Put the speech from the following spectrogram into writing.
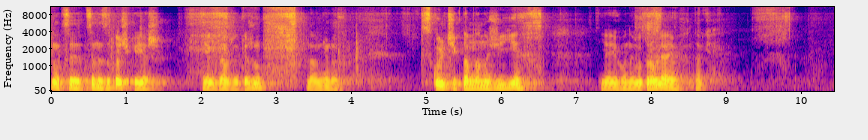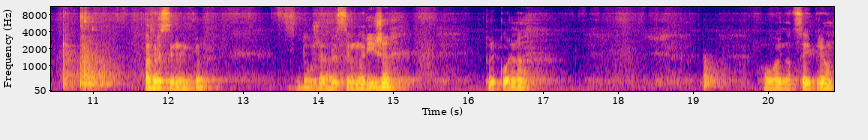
Ну, це, це не заточка, я ж, як завжди кажу. Да, у нього скольчик там на ножі є. Я його не виправляю. Так. агресивненько. Дуже агресивно ріже. Прикольно. Ой, ну цей прям.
